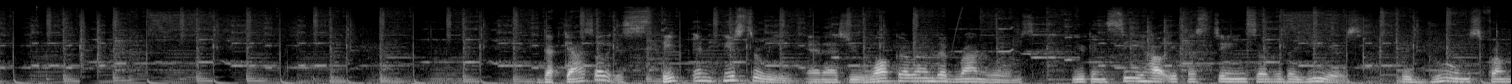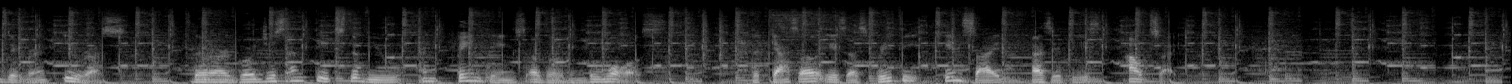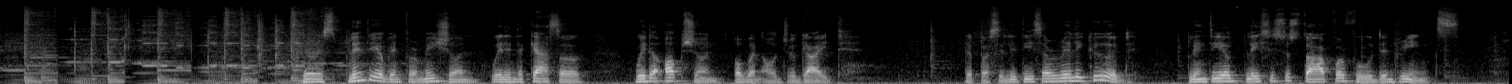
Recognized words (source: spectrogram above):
The castle is steeped in history, and as you walk around the grand rooms, you can see how it has changed over the years with rooms from different eras. There are gorgeous antiques to view and paintings adorning the walls. The castle is as pretty inside as it is outside. There is plenty of information within the castle with the option of an audio guide. The facilities are really good plenty of places to stop for food and drinks,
